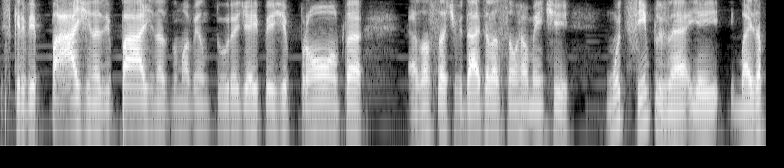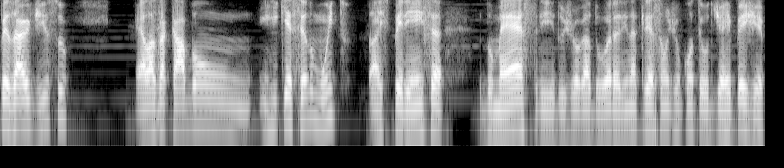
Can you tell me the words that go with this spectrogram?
escrever páginas e páginas numa aventura de RPG pronta. As nossas atividades elas são realmente muito simples, né? E mas apesar disso, elas acabam enriquecendo muito a experiência do mestre e do jogador ali na criação de um conteúdo de RPG.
